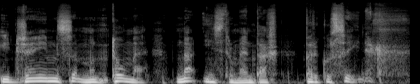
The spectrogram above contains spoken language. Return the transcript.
i James Mtume na instrumentach perkusyjnych.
